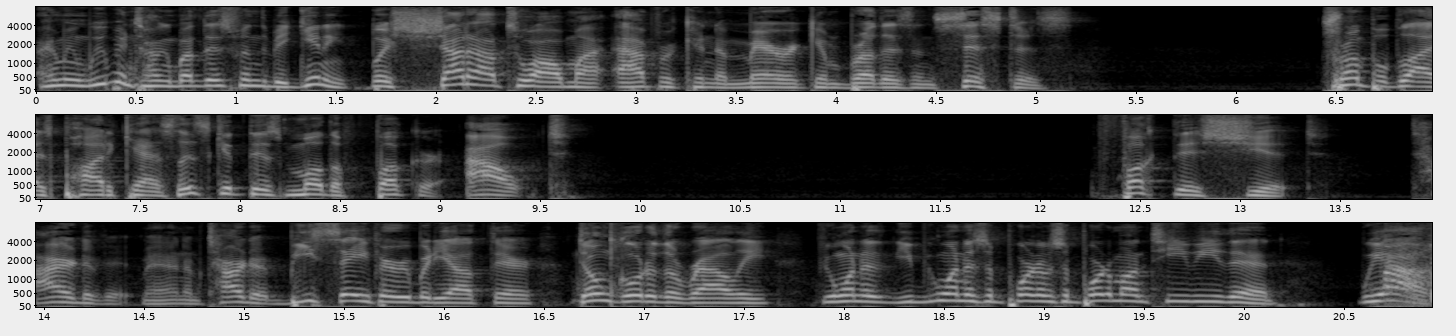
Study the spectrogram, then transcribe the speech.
I mean, we've been talking about this from the beginning, but shout out to all my African American brothers and sisters. Trump of Lies podcast. Let's get this motherfucker out. Fuck this shit. Tired of it, man. I'm tired of it. Be safe, everybody out there. Don't go to the rally. If you want to, if you want to support him, support him on TV. Then we out.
